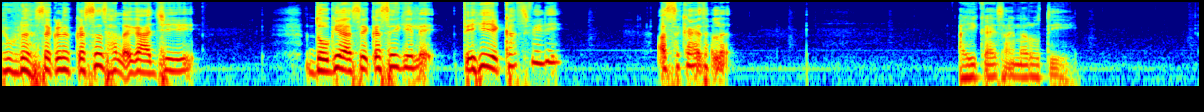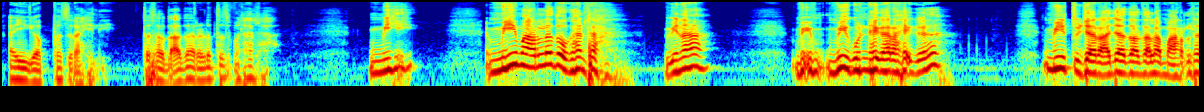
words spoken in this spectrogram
एवढं सगळं कसं झालं ग आजी? दोघे असे कसे गेले? तेही एकाच वेळी? असं काय झालं? आई काय सांगणार होती? आई गप्पच राहिली. तसा दादा रडतच म्हणाला मी मी मारलं दोघांना. विना मी मी गुन्हेगार आहे ग. मी तुझ्या राजा दादाला मारलं.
